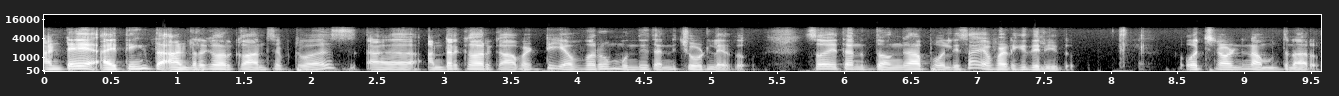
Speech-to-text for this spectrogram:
అంటే I think the undercover concept was undercover కాబట్టి ఎవ్వరూ ముందు ఇతన్ని చూడలేదు. సో ఇతను దొంగ పోలీసా? ఎవరికి తెలియదు వచ్చిన వాడిని నమ్ముతున్నారు.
